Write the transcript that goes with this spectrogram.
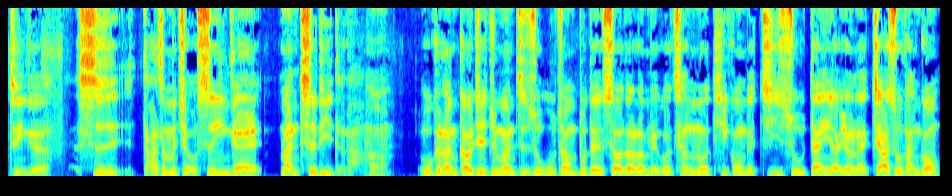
这个。是打这么久，是应该蛮吃力的了哈。乌克兰高阶军官指出，武装部队收到了美国承诺提供的急速弹药，用来加速反攻。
